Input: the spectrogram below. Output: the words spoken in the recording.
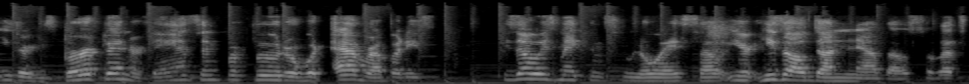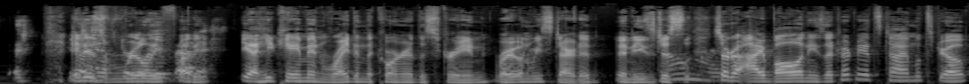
either he's burping or dancing for food or whatever, but he's he's always making some noise. So you're, he's all done now, though. So that's good. You It is really funny. it. Yeah, he came in right in the corner of the screen, right when we started, and he's just Oh sort of eyeballing. He's like, "Okay, it's time. Let's go."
